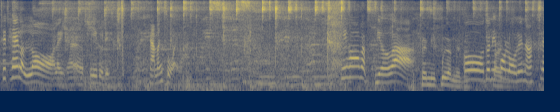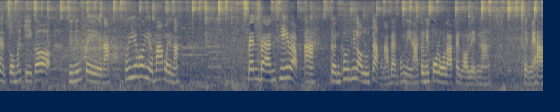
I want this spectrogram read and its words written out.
เท่ๆหล่อๆอะไรอย่างเงี้ยเออพี่ดูดิงานมันสวยว่ะนี่ห้อแบบเยอะอะ ไม่มีเปื้อนเลยโอ้ตัวนี้ใส่โปโลด้วยนะเนี่ยตัวเมื่อกี้ก็ยูนินเปนะเฮ้ยยี่ห้อเยอะมากเลยนะ เป็นแบรนด์ที่แบบอะเกินครึ่งที่เรารู้จักนะแบรนด์พวกนี้นะ ตัวนี้โปโลลาเป็นลอเลนนะ เห็นไหมคะ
